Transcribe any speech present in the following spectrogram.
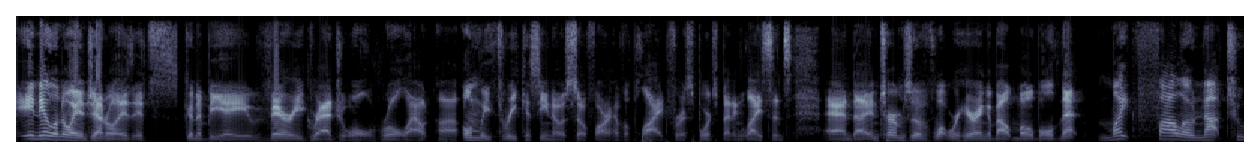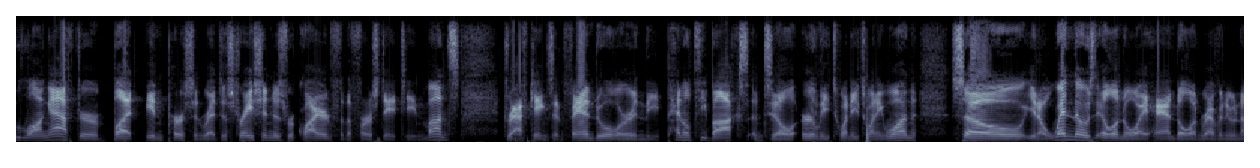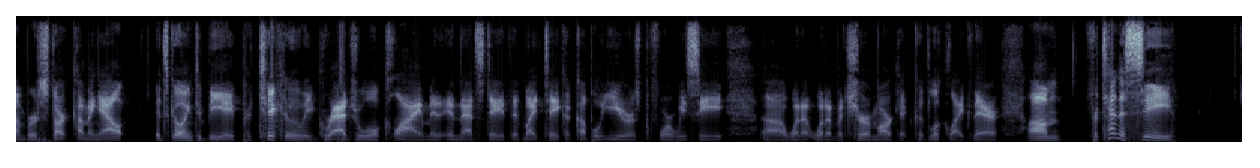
in Illinois in general, it's going to be a very gradual rollout. Uh, only three casinos so far have applied for a sports betting license, and uh, in terms of what we're hearing about mobile, that might follow not too long after. But in-person registration is required for the first 18 months DraftKings and FanDuel are in the penalty box until early 2021. So, you know, when those Illinois handle and revenue numbers start coming out, it's going to be a particularly gradual climb in, in that state that might take a couple years before we see uh, what a, what a mature market could look like there. Um, for Tennessee,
